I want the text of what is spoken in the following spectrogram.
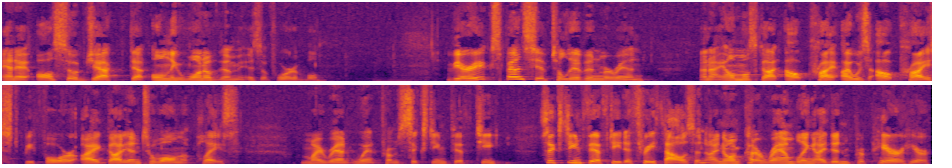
And I also object that only one of them is affordable. Very expensive to live in Marin. And I almost got outpriced. I was outpriced before I got into Walnut Place. My rent went from 1650 1650 to 3000 i know i'm kind of rambling i didn't prepare here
